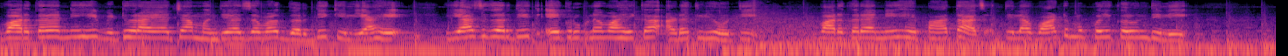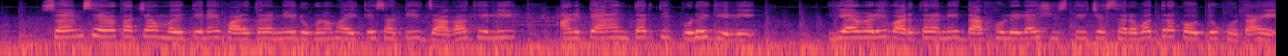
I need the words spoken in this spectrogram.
वारकऱ्यांनीही विठुरायाच्या मंदिराजवळ गर्दी केली आहे. याच गर्दीत एक रुग्णवाहिका अडकली होती. वारकऱ्यांनी हे पाहताच तिला वाट मोकळी करून दिली. स्वयंसेवकाच्या मदतीने वारकऱ्यांनी रुग्णवाहिकेसाठी जागा केली आणि त्यानंतर ती पुढे गेली. यावेळी वारकऱ्यांनी दाखवलेल्या शिस्तीचे सर्वत्र कौतुक होत आहे.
